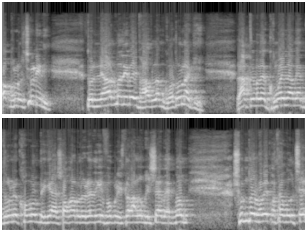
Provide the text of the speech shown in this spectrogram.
কখনো শুনিনি। তো নর্মালি ভাই, ভাবলাম ঘটনা কি? রাত্রেবেলায় ঘুমাইলাম, এক ধরনের খবর দেখি আর সকালবেলা উঠে দেখি ফখরুল ইসলাম আলমগীর সাহেব একদম সুন্দরভাবে কথা বলছেন।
